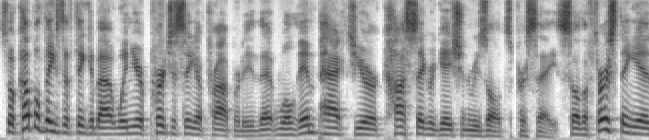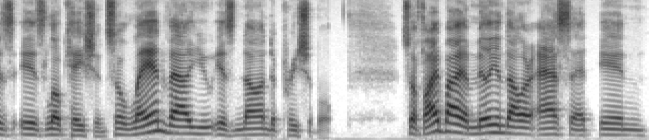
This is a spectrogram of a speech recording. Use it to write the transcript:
so, a couple things to think about when you're purchasing a property that will impact your cost segregation results per se. So, the first thing is is location. So, land value is non-depreciable. So, if I buy a million dollar asset in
